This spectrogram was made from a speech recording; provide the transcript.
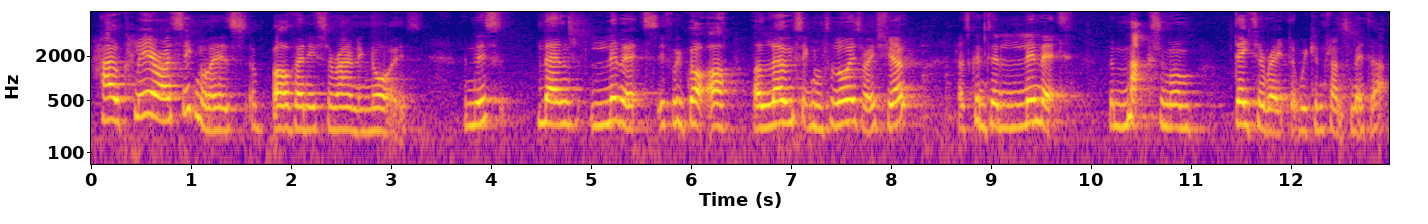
how clear our signal is above any surrounding noise. And this then limits, if we've got a, a low signal to noise ratio, that's going to limit the maximum data rate that we can transmit at.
